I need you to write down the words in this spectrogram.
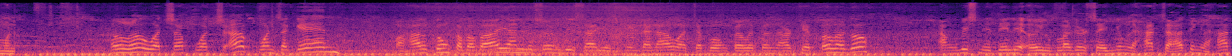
muna. Hello, what's up, what's up? Once again, mahal kong kababayan, Luzon, Visayas, Mindanao at sa buong Philippine Archipelago. Ang wish ni Daily Oil Vlogger sa inyong lahat, sa ating lahat.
